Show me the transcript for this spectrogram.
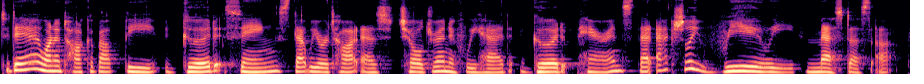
Today, I want to talk about the good things that we were taught as children if we had good parents that actually really messed us up.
